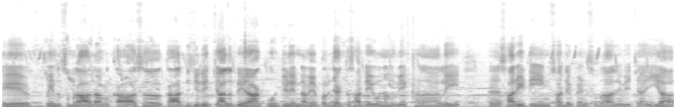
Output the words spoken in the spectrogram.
ਇਹ ਪਿੰਡ ਸੰਭਰਾ ਦਾ ਵਿਕਾਸ ਕਾਰਜ ਜਿਹੜੇ ਚੱਲਦੇ ਆ ਕੁਝ ਜਿਹੜੇ ਨਵੇਂ ਪ੍ਰੋਜੈਕਟ ਸਾਡੇ ਉਹਨਾਂ ਨੂੰ ਵੇਖਣ ਲਈ ਸਾਰੀ ਟੀਮ ਸਾਡੇ ਪਿੰਡ ਸੰਭਰਾ ਦੇ ਵਿੱਚ ਆਈ ਆ।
